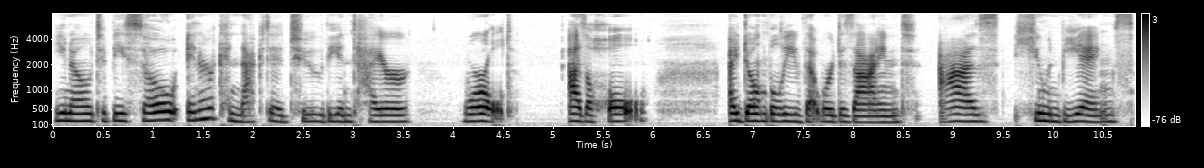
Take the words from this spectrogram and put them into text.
You know, to be so interconnected to the entire world as a whole. I don't believe that we're designed as human beings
